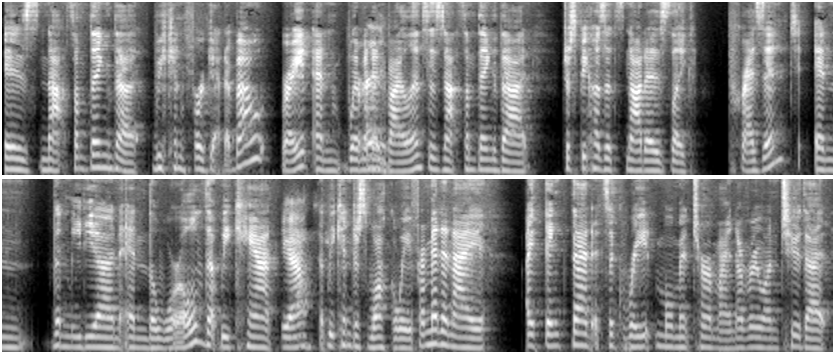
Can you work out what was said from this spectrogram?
is not something that we can forget about, right? And women right. in violence is not something that just because it's not as like present in the media and in the world that we can't yeah that we can just walk away from it and i i think that it's a great moment to remind everyone too that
